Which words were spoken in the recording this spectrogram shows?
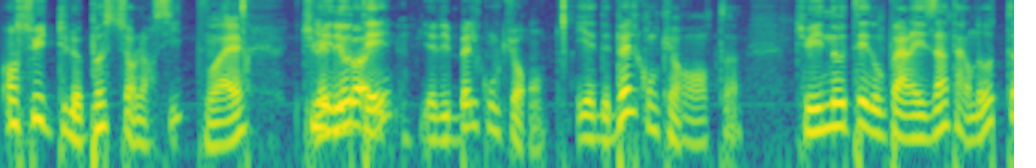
Ensuite, tu le postes sur leur site. Ouais. Tu es noté. Il y a des belles concurrentes. Il y a des belles concurrentes. Tu es noté donc par les internautes.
